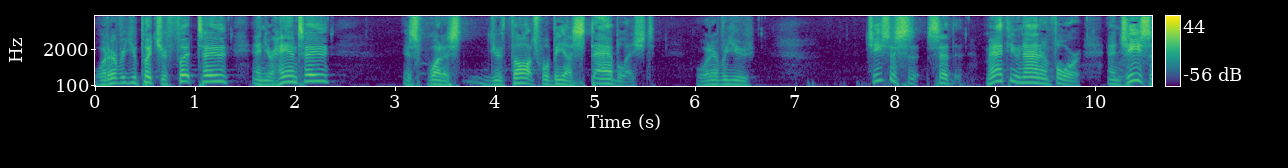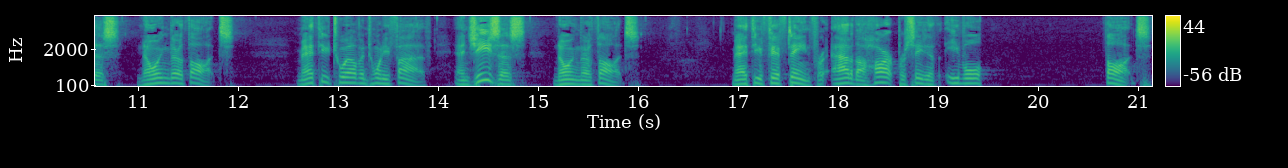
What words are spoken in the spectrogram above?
Whatever you put your foot to and your hand to is what is, your thoughts will be established. Whatever you. Jesus said, Matthew 9 and 4, and Jesus knowing their thoughts. Matthew 12 and 25, and Jesus knowing their thoughts. Matthew 15, for out of the heart proceedeth evil thoughts.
